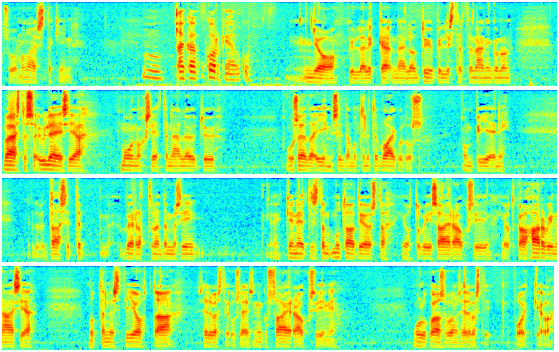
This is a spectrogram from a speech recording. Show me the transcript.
suomalaisistakin. Mm, aika korkea luku. Joo, kyllä. Eli näillä on tyypillistä, että nämä niin on väestössä yleisiä muunnoksia, että nämä löytyy useilta ihmisiltä, mutta niiden vaikutus on pieni. Taas sitten verrattuna tämmöisiin geneettisistä mutaatioista johtuviin sairauksiin, jotka on harvinaisia, mutta ne sitten johtaa selvästi useisiin niin sairauksiin ja ulkoasu on selvästi poikkeava,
